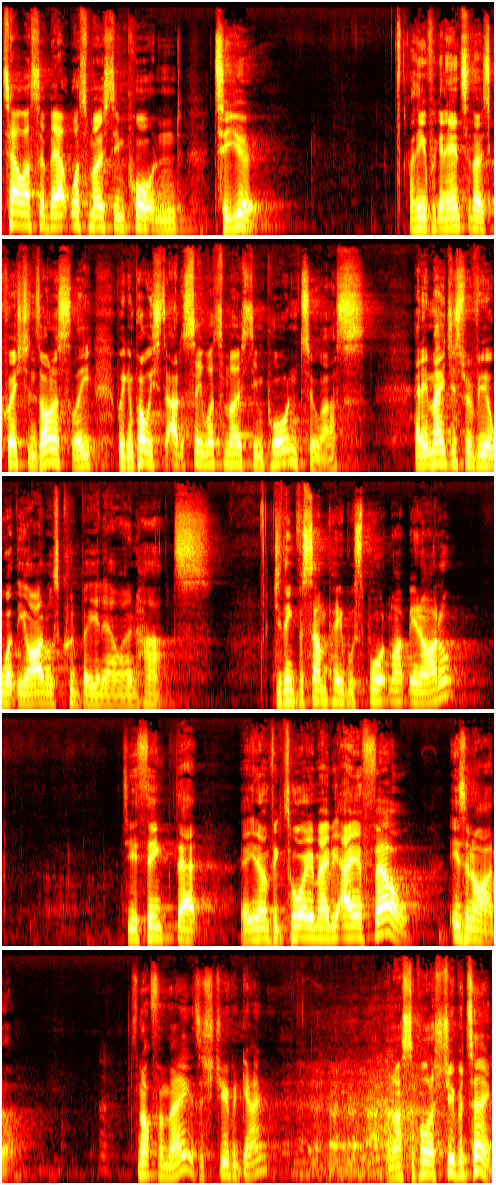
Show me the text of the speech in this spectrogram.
Tell us about what's most important to you. I think if we can answer those questions honestly, we can probably start to see what's most important to us. And it may just reveal what the idols could be in our own hearts. Do you think for some people sport might be an idol? Do you think that, you know, in Victoria, maybe AFL is an idol? It's not for me, it's a stupid game. and I support a stupid team.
